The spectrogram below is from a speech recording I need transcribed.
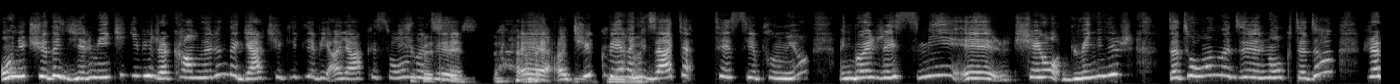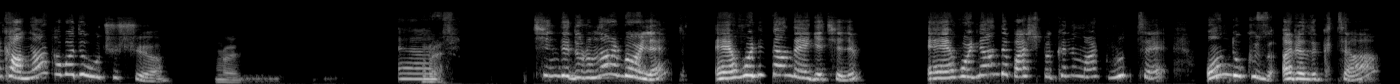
13 ya da 22 gibi rakamların da gerçeklikle bir alakası olmadığı e, açık ve hani zaten test yapılmıyor. Hani böyle resmi e, şey o, güvenilir data olmadığı noktada rakamlar havada uçuşuyor. Evet. Ee, Çin'de durumlar böyle. Ee, Hollanda'ya geçelim. Ee, Hollanda Başbakanı Mark Rutte 19 Aralık'ta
